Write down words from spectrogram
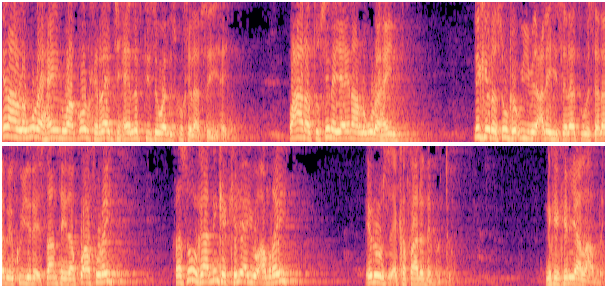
Inaan lagu lahayn waa qowlka raajixee laftiisa waa la isku khilaafsan yahay. Waxaana tusinayaa inaan lagu lahayn. Ninkii rasuulka u yimid calayhi salaatu wasalaam ee ku yiri islaantaydan ku afuray rasuulka ninka keli ayuu amray inuu kafaarada guto. Ninka keliyaa la amray.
